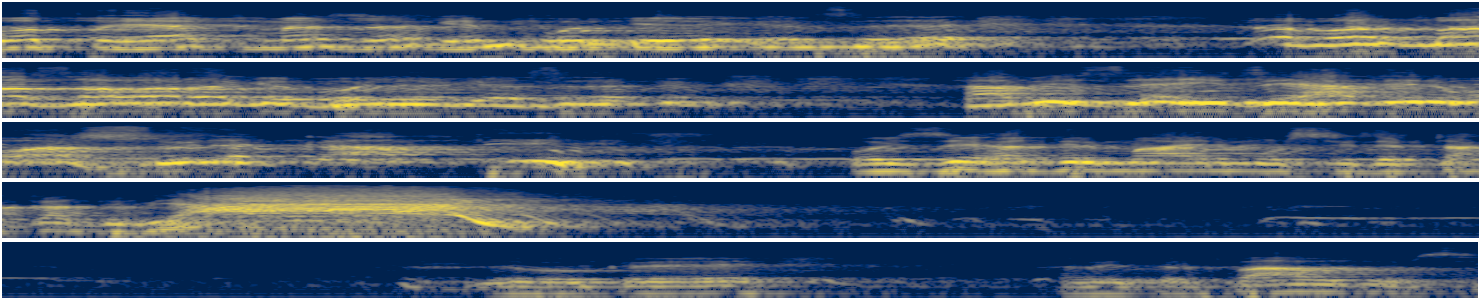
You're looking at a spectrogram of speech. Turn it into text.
গত এক মাস আগে মরিয়ে গেছে, আমার মা যাওয়ার আগে বলে গেছে, আমি সেই জেহাদির ওয়াজ শুনে কাঁদতি ওই জেহাদির মায়ের মসজিদে টাকা দিবি! যুবক রে আমি তোর পাও ধরছি,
